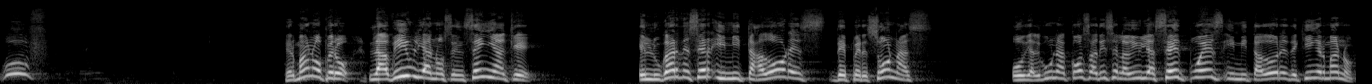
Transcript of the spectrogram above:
Uf. Hermano, pero la Biblia nos enseña que en lugar de ser imitadores de personas, o de alguna cosa, dice la Biblia, sed pues imitadores de quién, hermano?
